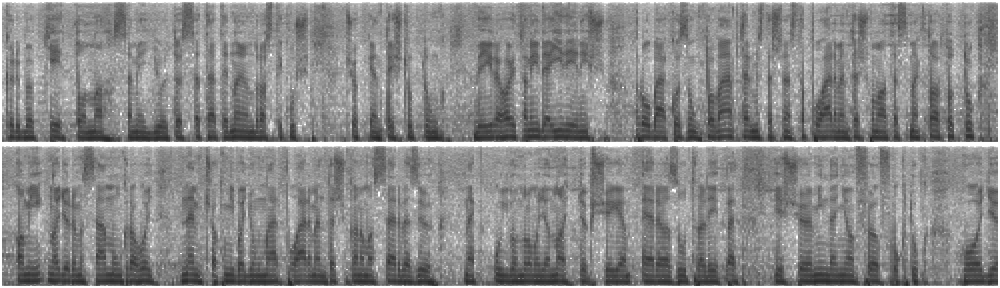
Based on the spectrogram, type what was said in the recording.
körülbelül 2 tonna szemét gyűlt össze, tehát egy nagyon drasztikus csökkentést tudtunk végrehajtani, de idén is próbálkozunk tovább. Természetesen ezt a pohármentes vonalat ezt megtartottuk, ami nagy öröm számunkra, hogy nem csak mi vagyunk már pohármentesek, hanem a szervezőknek úgy gondolom, hogy a nagy többsége erre az útra lépett, és mindannyian fölfogtuk, hogy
